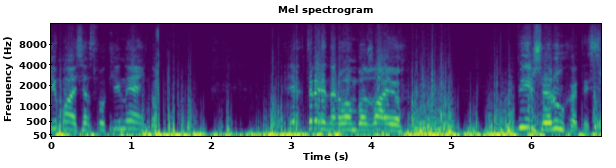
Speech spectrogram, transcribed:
підіймайся спокійненько. Як тренер вам бажаю більше рухатись.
